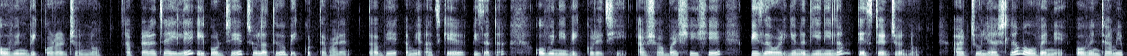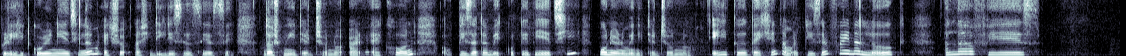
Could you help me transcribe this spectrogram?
ওভেন বেক করার জন্য। আপনারা চাইলে এই পর্যায়ে চুলাতেও বেক করতে পারেন। তবে আমি আজকের পিৎজাটা ওভেনে বেক করেছি। আর সবার শেষে পিৎজা অরিগেনো দিয়ে নিলাম টেস্টের জন্য। আর চলে আসলাম ওভেনে। ওভেনটা আমি প্রিহিট করে নিয়েছিলাম একশো আশি ডিগ্রি সেলসিয়াসে দশ মিনিটের জন্য। আর এখন পিৎজাটা বেক করতে দিয়েছি পনেরো মিনিটের জন্য। এই তো দেখেন আমার পিৎজার ফাইনাল লুক। আল্লাহ হাফেজ।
